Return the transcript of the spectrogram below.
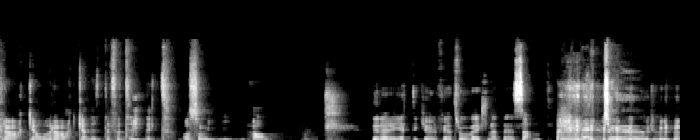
kröka och röka lite för tidigt. Och som, ja, Det där är jättekul för jag tror verkligen att det är sant. Det är, Dude,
